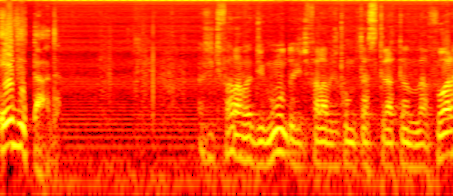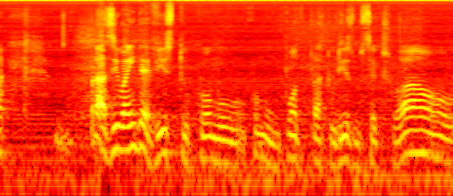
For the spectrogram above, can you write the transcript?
evitada. A gente falava de mundo, a gente falava de como está se tratando lá fora. O Brasil ainda é visto como, como um ponto para turismo sexual?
